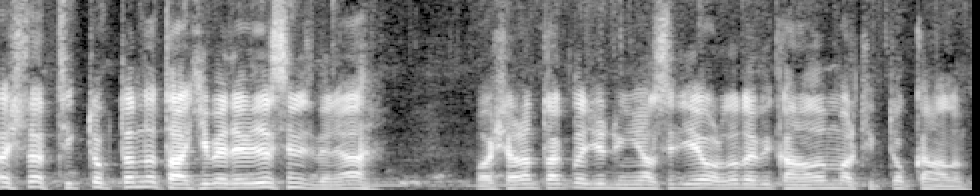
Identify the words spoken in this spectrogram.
Arkadaşlar TikTok'tan da takip edebilirsiniz beni ha. Başaran Taklacı Dünyası diye orada da bir kanalım var. TikTok kanalım.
